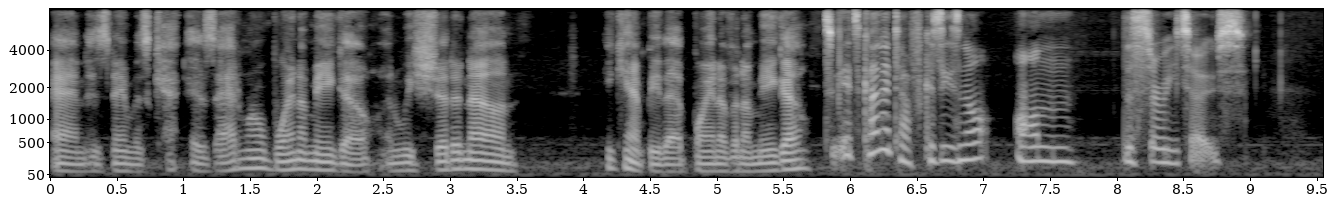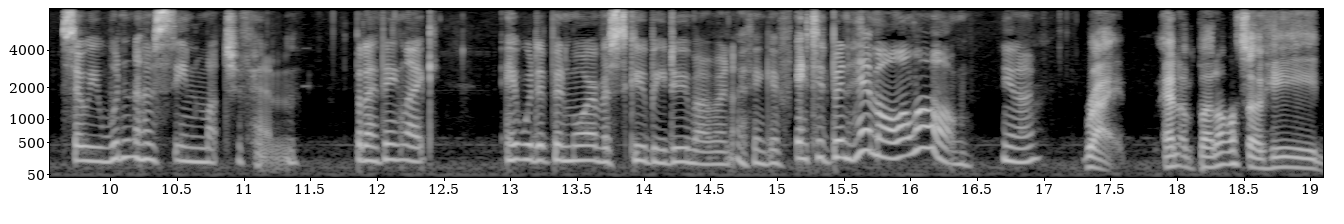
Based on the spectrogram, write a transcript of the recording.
and his name is is Admiral Buenamigo, and we should have known he can't be that buen of an amigo. It's, it's kind of tough because he's not on the Cerritos, so we wouldn't have seen much of him. But I think like it would have been more of a Scooby Doo moment. I think if it had been him all along, you know. Right, and but also he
